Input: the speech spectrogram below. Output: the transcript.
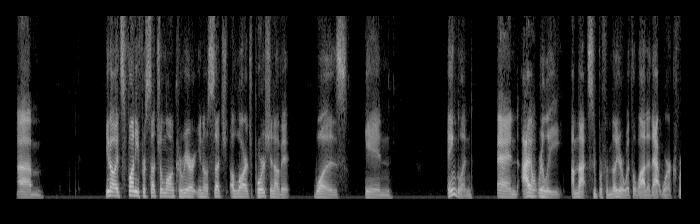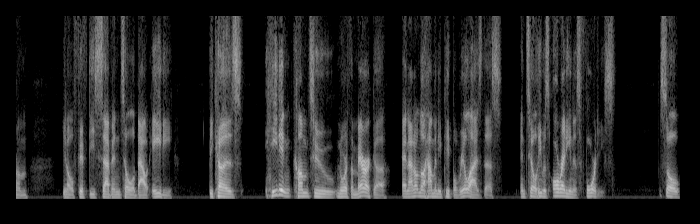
um you know it's funny for such a long career you know such a large portion of it was in england and i don't really i'm not super familiar with a lot of that work from you know 57 till about 80 because he didn't come to north america and i don't know how many people realize this until he was already in his 40s so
